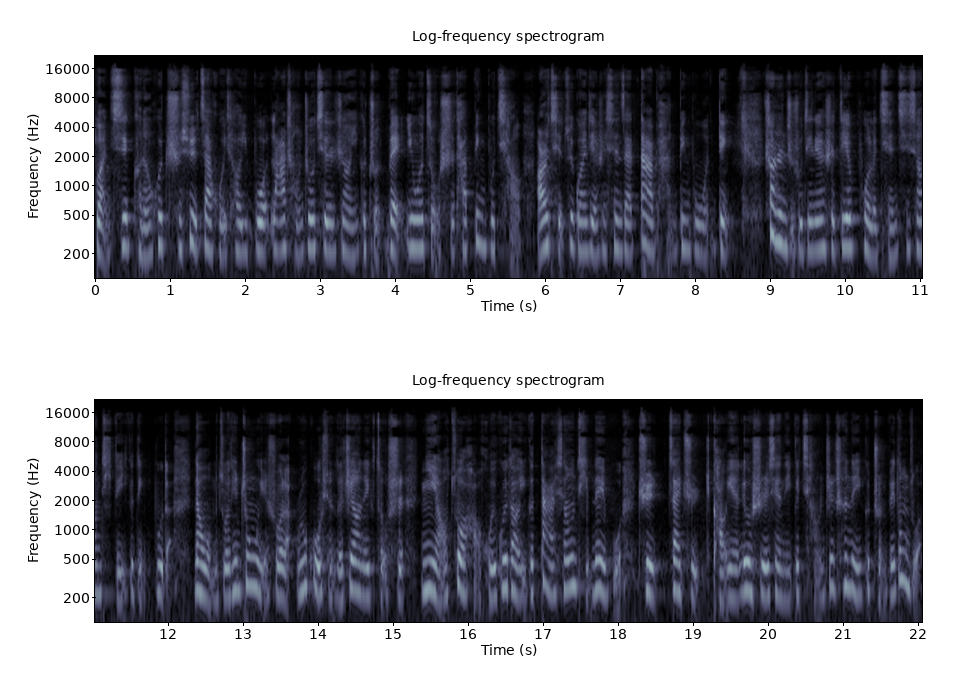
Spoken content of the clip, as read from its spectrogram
短期可能会持续再回调一波拉长周期的这样一个准备，因为走势它并不强，而且最关键是现在大盘并不稳定。上证指数今天是跌破了前期箱体的一个顶部的。那我们昨天中午也说了，如果选择这样的一个走势，你也要做好回归到一个大箱体内部去，再去考验六十日线的一个强支撑的一个准备动作。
